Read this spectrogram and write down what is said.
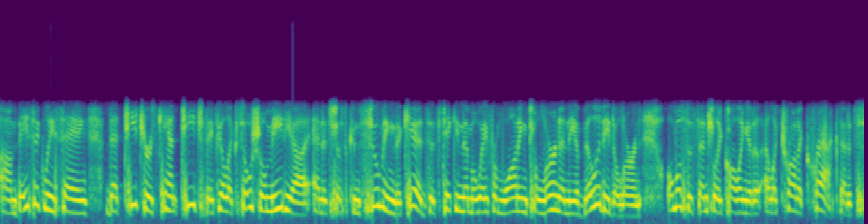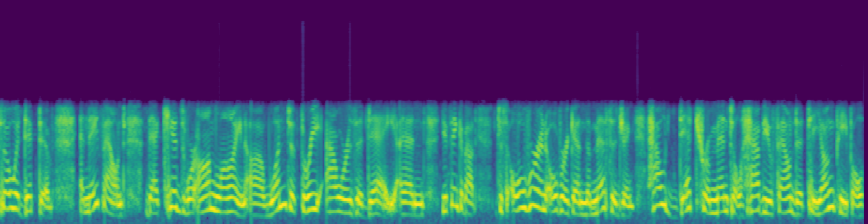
um, basically saying that teachers can't teach. They feel like social media and it's just consuming the kids. It's taking them away from wanting to learn and the ability to learn, almost essentially calling it electronic crack, that it's so addictive. And they found that kids were online uh, one to three hours a day. And you think about just over over and over again the messaging. How detrimental have you found it to young people?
